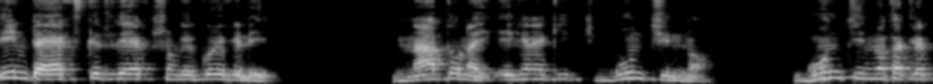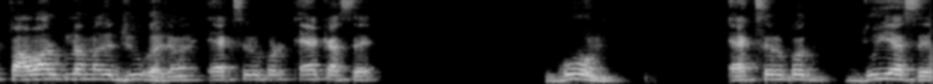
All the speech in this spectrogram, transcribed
তিনটা এক্স কে যদি একসঙ্গে করে ফেলি, না তো নাই, এখানে কি গুণ চিহ্ন? গুণ চিহ্ন থাকলে পাওয়ারগুলো আমাদের যুগ হয়, যেমন এক্সের উপর এক আছে, গুণ এক্সের উপর দুই আছে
